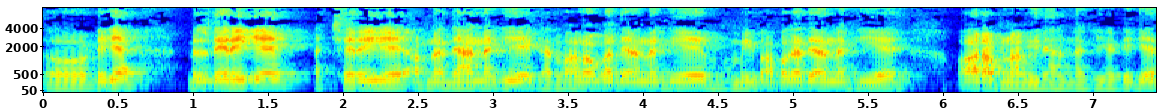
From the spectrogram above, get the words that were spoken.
तो ठीक है मिलते रहिए अच्छे रहिए अपना ध्यान रखिए घर वालों का ध्यान रखिए मम्मी पापा का ध्यान रखिए और अपना भी ध्यान रखिए ठीक है?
